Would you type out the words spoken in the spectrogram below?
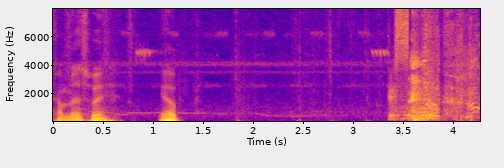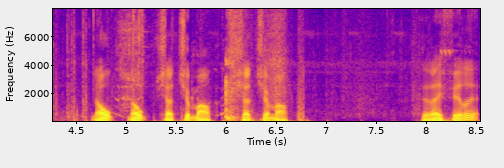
Come this way. Yep. Nope, nope. Shut your mouth. Shut your mouth. Did I feel it?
